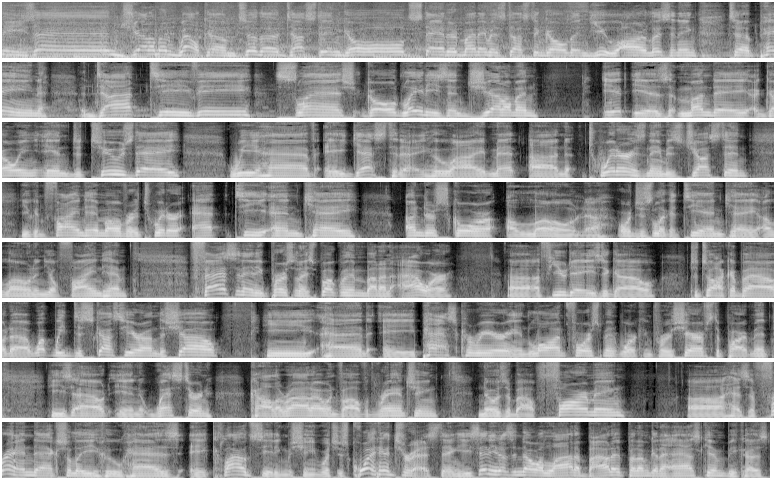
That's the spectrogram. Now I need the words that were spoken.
Ladies and gentlemen, welcome to the Dustin Gold Standard. My name is Dustin Gold, and you are listening to Paine.tv slash gold. Ladies and gentlemen, it is Monday going into Tuesday. We have a guest today who I met on Twitter. His name is Justin. You can find him over at Twitter at TNK underscore alone, or just look at TNK alone and you'll find him. Fascinating person. I spoke with him about an hour. Uh, a few days ago to talk about uh, what we discuss here on the show. He had a past career in law enforcement, working for a sheriff's department. He's out in western Colorado, involved with ranching, knows about farming uh, has a friend actually who has a cloud seeding machine, which is quite interesting. He said he doesn't know a lot about it, but I'm going to ask him because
